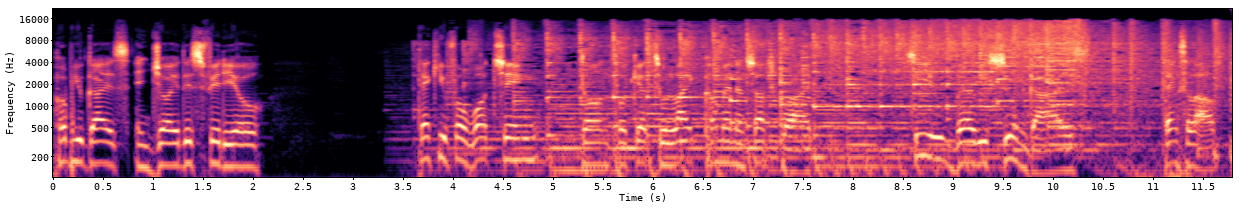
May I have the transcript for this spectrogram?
Hope you guys enjoy this video. Thank you for watching. Don't forget to like comment and subscribe. See you very soon guys. Thanks a lot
